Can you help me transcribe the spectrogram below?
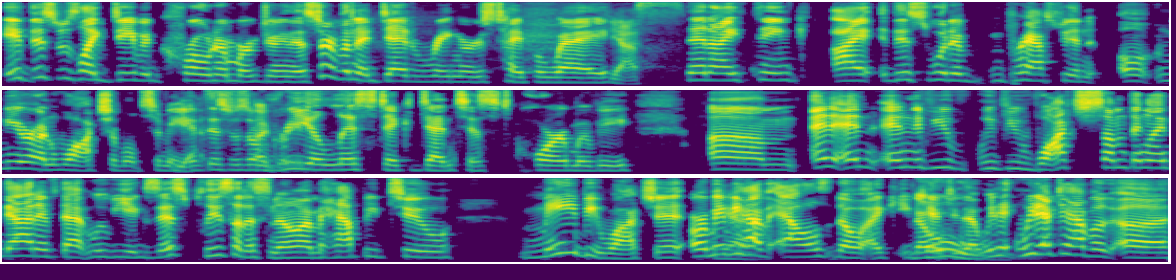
if this was like David Cronenberg doing this, sort of in a dead ringers type of way. Yes, Then I think I this would have perhaps been oh, near unwatchable to me if this was a agreed. realistic dentist horror movie. Um, and and and if you if you've watched something like that, if that movie exists, please let us know. I'm happy to maybe watch it, or maybe Yeah. have Al's. No, I, you can't do that. We'd, we'd have to have a. Uh,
